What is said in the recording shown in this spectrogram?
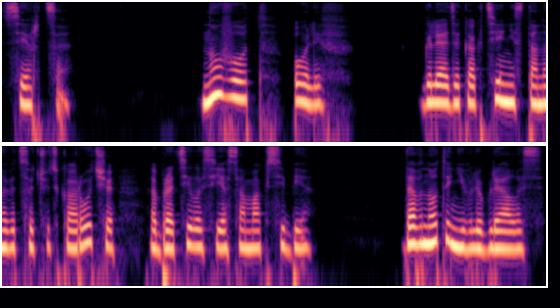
сердце. Ну вот, Олив. Глядя, как тени становятся чуть короче, обратилась я сама к себе. Давно ты не влюблялась.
